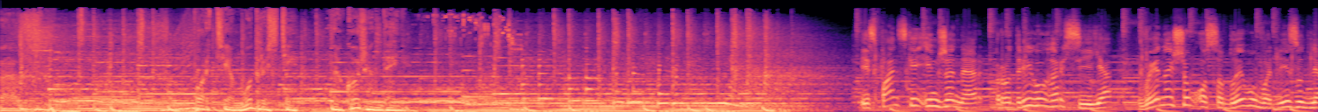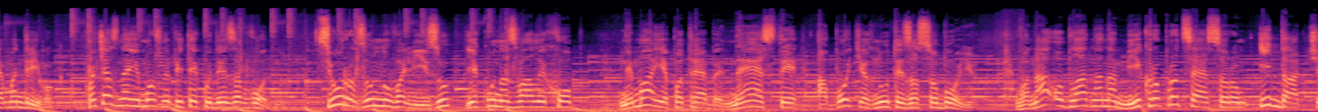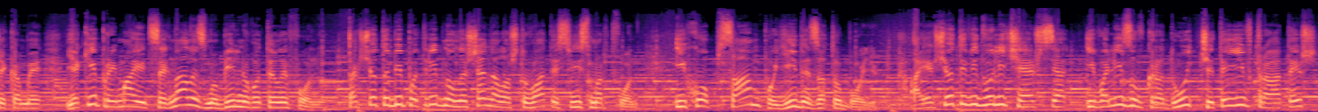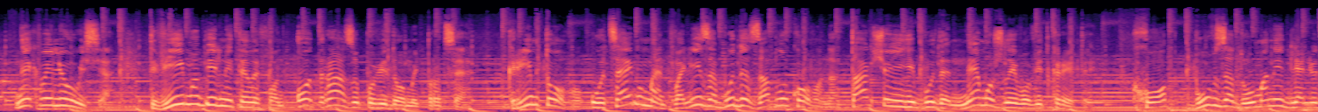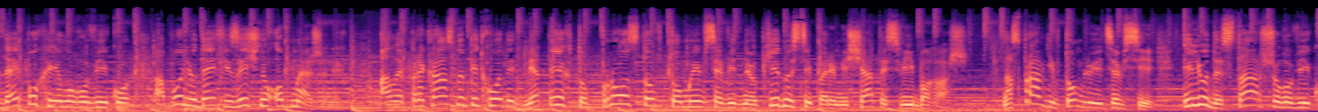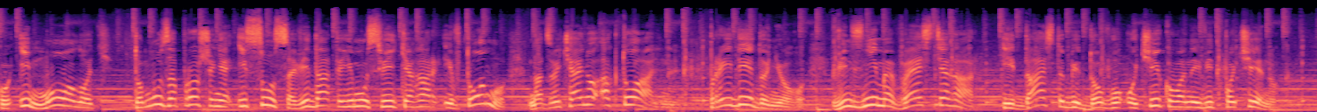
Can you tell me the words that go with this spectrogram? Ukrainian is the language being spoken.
раз. Порція мудрості на кожен день. Іспанський інженер Родріго Гарсія винайшов особливу валізу для мандрівок, хоча з нею можна піти куди завгодно. Цю розумну валізу, яку назвали хоп, немає потреби нести або тягнути за собою. Вона обладнана мікропроцесором і датчиками, які приймають сигнали з мобільного телефону. Так що тобі потрібно лише налаштувати свій смартфон, і хоп сам поїде за тобою. А якщо ти відволічешся і валізу вкрадуть, чи ти її втратиш, не хвилюйся. Твій мобільний телефон одразу повідомить про це. Крім того, у цей момент валіза буде заблокована, так що її буде неможливо відкрити. Хоп був задуманий для людей похилого віку або людей фізично обмежених, але прекрасно підходить для тих, хто просто втомився від необхідності переміщати свій багаж. Насправді втомлюються всі і люди старшого віку, і молодь. Тому запрошення Ісуса віддати йому свій тягар і втому надзвичайно актуальне. Прийди до нього, він зніме весь тягар і дасть тобі довгоочікуваний відпочинок.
